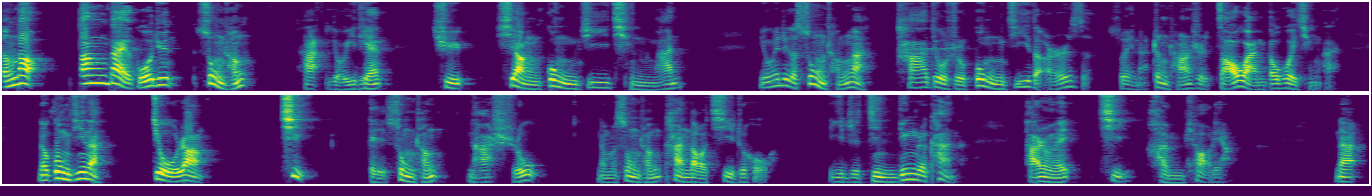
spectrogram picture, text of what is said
等到当代国君宋城。啊，有一天去向共姬请安，因为这个宋城啊，他就是共姬的儿子，所以呢，正常是早晚都会请安。那共姬呢，就让契给宋城拿食物。那么宋城看到契之后啊，一直紧盯着看呢，他认为契很漂亮。那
